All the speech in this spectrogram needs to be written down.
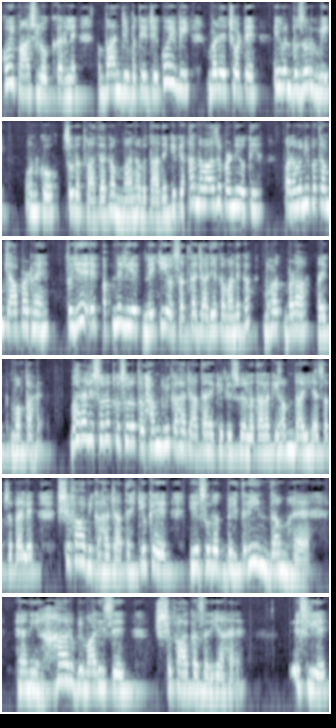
कोई पाँच लोग कर लें। बानजी भतीजे, कोई भी बड़े, छोटे इवन बुज़ुर्ग भी उनको सूरत फातिहा का माना बता दें, क्योंकि हर नमाज़ में पढ़नी होती है, और हमें नहीं पता हम क्या पढ़ रहे हैं। तो ये एक अपने लिए एक नेकी और सदका जारिया कमाने का बहुत बड़ा एक मौका है। बहरहाल सूरत को सूरत अलहमद भी कहा जाता है, क्योंकि इसमें अल्लाह ताला की हमद आई है, सबसे पहले शिफा भी कहा जाता है, क्योंकि ये सूरत बेहतरीन दम है, यानी हर बीमारी से शिफा का ज़रिया है। इसलिए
